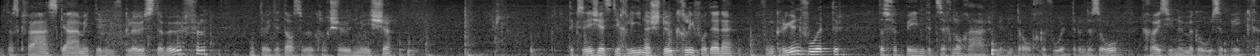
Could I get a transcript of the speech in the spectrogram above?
in das Gefäß geben mit den aufgelösten Würfeln und dann das wirklich schön mischen. Da siehst du jetzt die kleinen Stückchen von denen, vom Grünfutter, das verbindet sich nachher mit dem Trockenfutter und so können sie nicht mehr rauspicken.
